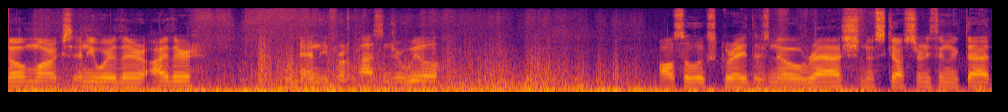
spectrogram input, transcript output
No marks anywhere there either. And the front passenger wheel also looks great. There's no rash, no scuffs or anything like that.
